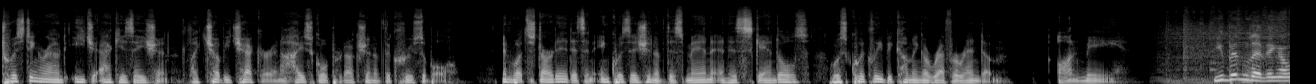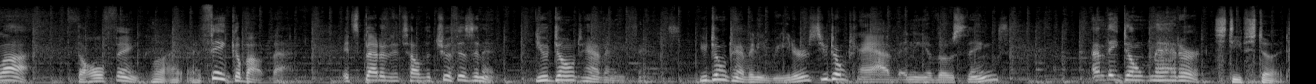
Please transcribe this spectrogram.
twisting around each accusation like Chubby Checker in a high school production of The Crucible. And what started as an inquisition of this man and his scandals was quickly becoming a referendum on me. You've been living a lie. The whole thing. Well, I, I, Think about that. It's better to tell the truth, isn't it? You don't have any fans. You don't have any readers. You don't have any of those things. And they don't matter. Steve stood,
